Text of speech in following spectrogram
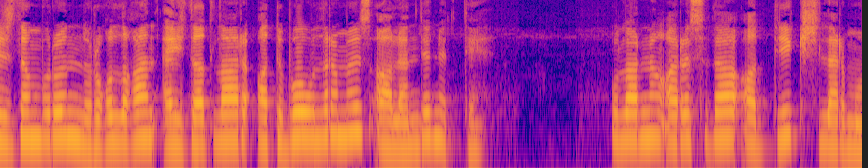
Біздің бұрын нұрғылыған айждадлар, адыбауыларымыз алэмді нөтті. Уларының арысыда аддий кишілар му?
